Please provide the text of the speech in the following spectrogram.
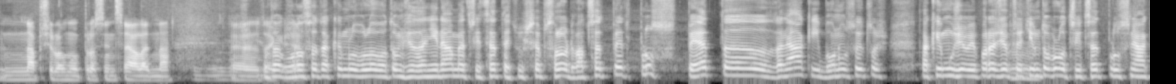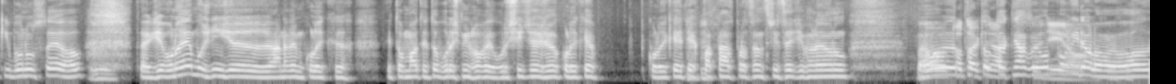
na přelomu prosince a ledna. Eh, No tak ono se taky mluvilo o tom, že za ní dáme 30, teď už se psalo 25 plus 5 eh, za nějaký bonusy, což taky může vypadat, že předtím to bylo 30 plus nějaký bonusy, jo. Takže ono je možný, že já nevím, kolik, ty to, má, ty to budeš mít v hlavě určitě, že kolik je, kolik je těch 15% z 30 milionů. No, Jo, to tak to, nějak tak nějak by no. odpovídalo, jo.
